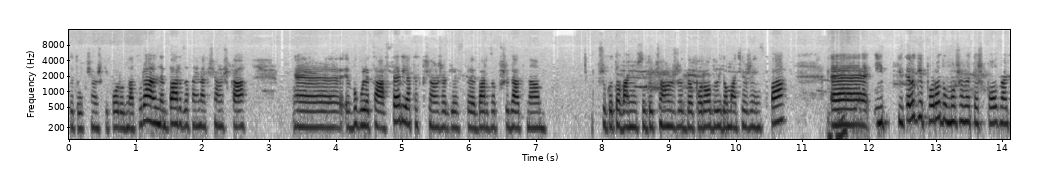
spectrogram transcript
tytuł książki Poród Naturalny, bardzo fajna książka. E, W ogóle cała seria tych książek jest bardzo przydatna w przygotowaniu się do ciąży, do porodu i do macierzyństwa. E, I fizjologię porodu możemy też poznać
